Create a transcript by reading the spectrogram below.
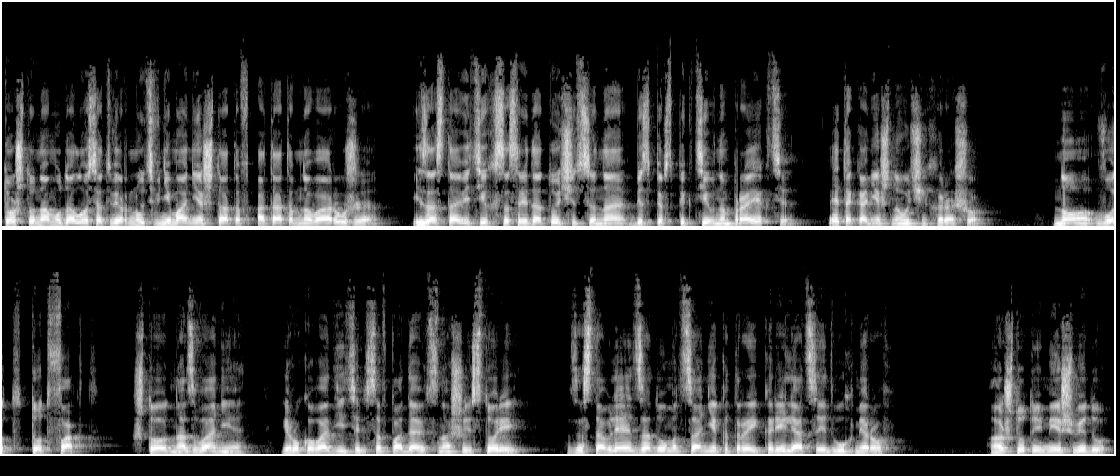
то, что нам удалось отвернуть внимание Штатов от атомного оружия и заставить их сосредоточиться на бесперспективном проекте, это, конечно, очень хорошо. Но вот тот факт, что название и руководитель совпадают с нашей историей, заставляет задуматься о некоторой корреляции двух миров. «А что ты имеешь в виду?»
